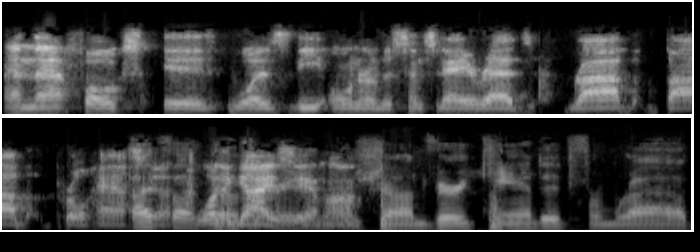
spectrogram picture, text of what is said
And that, folks, is was the owner of the Cincinnati Reds, Rob Bob I Prohaska. thought What that a was guy, great Sam, huh? Sean, very candid from Rob.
